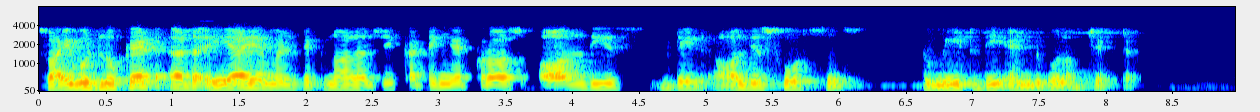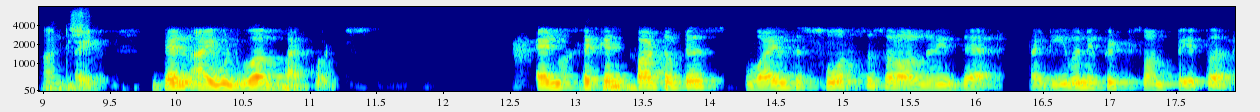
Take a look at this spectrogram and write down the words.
So I would look at uh, the AI ML technology cutting across all these data, all these sources to meet the end goal objective. Understood. Right? Then I would work backwards. And second part of this, while the sources are already there, right? Even if it's on paper,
